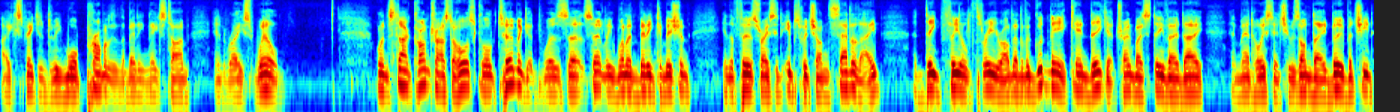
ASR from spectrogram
I expect him to be more prominent in the betting next time and race well. Well, in stark contrast, a horse called Termagant was uh, certainly well in betting commission in the first race at Ipswich on Saturday. A deep field three year old out of a good mare, Candika, trained by Steve O'Dea and Matt Hoysted. She was on debut, but she'd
